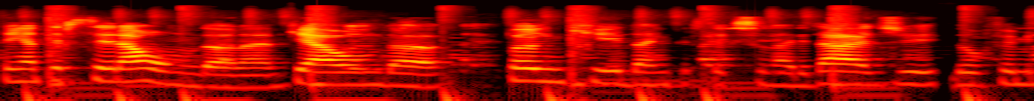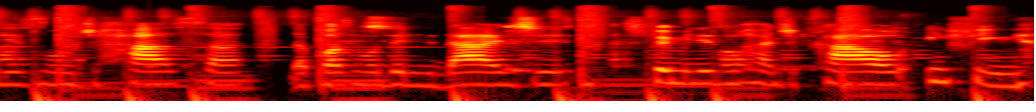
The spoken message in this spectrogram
tem a terceira onda, né, que é a onda punk, da interseccionalidade, do feminismo de raça, da pós-modernidade, feminismo radical, enfim,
